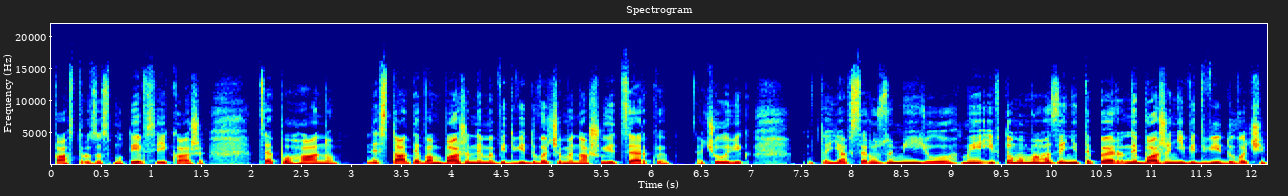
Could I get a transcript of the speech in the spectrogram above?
Пастор засмутився і каже це погано. Не стати вам бажаними відвідувачами нашої церкви. А чоловік, та я все розумію. Ми і в тому магазині тепер небажані відвідувачі.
